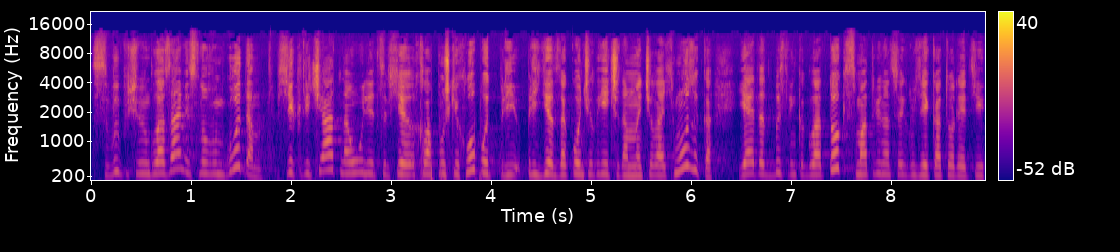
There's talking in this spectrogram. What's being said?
с выпущенными глазами, с Новым годом, все кричат на улице, все хлопушки хлопают, президент закончил речь, и там началась музыка. Я этот быстренько глоток, смотрю на своих друзей, которые эти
